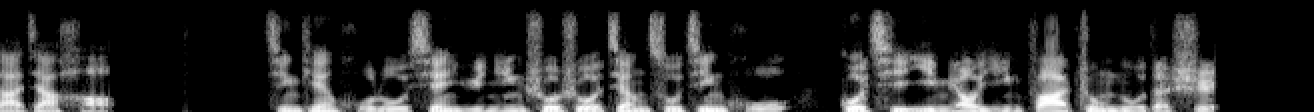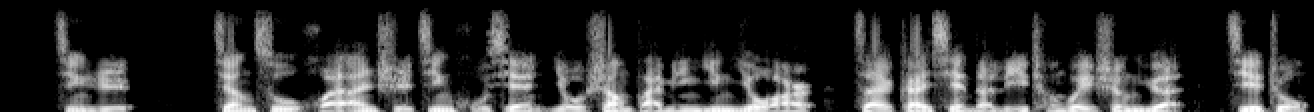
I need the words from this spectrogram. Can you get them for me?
大家好，今天葫芦先与您说说江苏金湖过期疫苗引发众怒的事。近日，江苏淮安市金湖县有上百名婴幼儿在该县的黎城卫生院接种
